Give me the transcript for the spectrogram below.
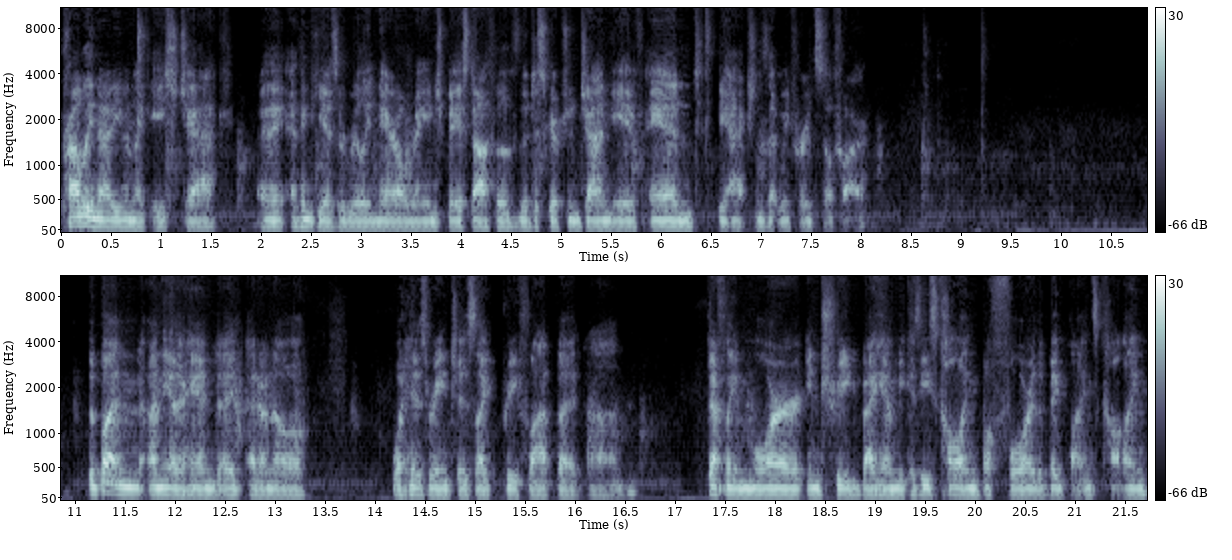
probably not even like ace jack. I think I think he has a really narrow range based off of the description John gave and the actions that we've heard so far. The button, on the other hand, I, I don't know what his range is like pre-flop, but um, definitely more intrigued by him because he's calling before the big blind's calling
